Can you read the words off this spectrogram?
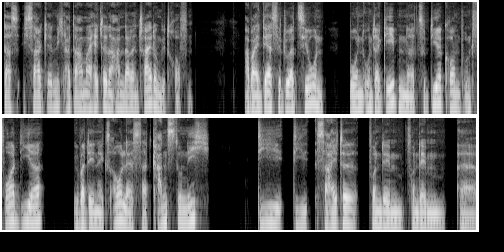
Dass ich sage ja nicht, Adama hätte eine andere Entscheidung getroffen. Aber in der Situation, wo ein Untergebener zu dir kommt und vor dir über den XO lästert, kannst du nicht die, die Seite von dem, von dem äh,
